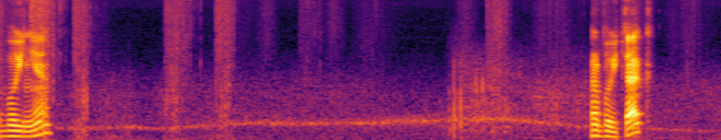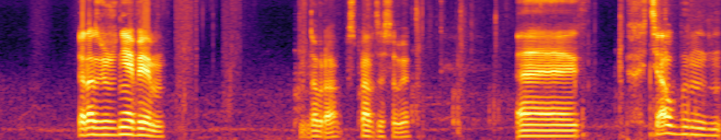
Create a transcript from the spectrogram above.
Albo i nie. Albo i tak. Teraz już nie wiem. Dobra, sprawdzę sobie. Eee, chciałbym,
